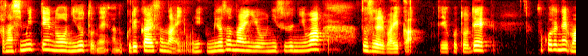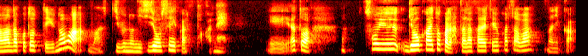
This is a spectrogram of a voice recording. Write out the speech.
悲しみっていうのを二度とね、あの繰り返さないように、生み出さないようにするにはどうすればいいかっていうことで、そこでね、学んだことっていうのは、まあ、自分の日常生活とかね、えー、あとは、そういう業界とかで働かれている方は何か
